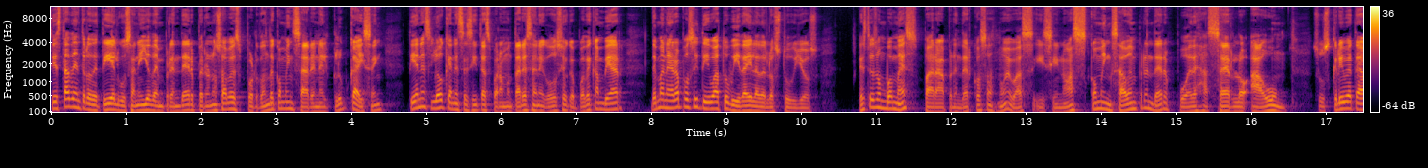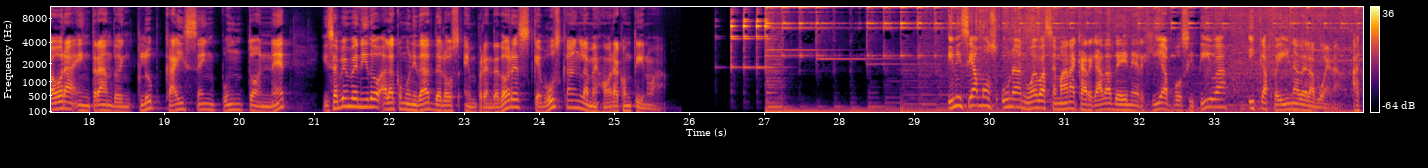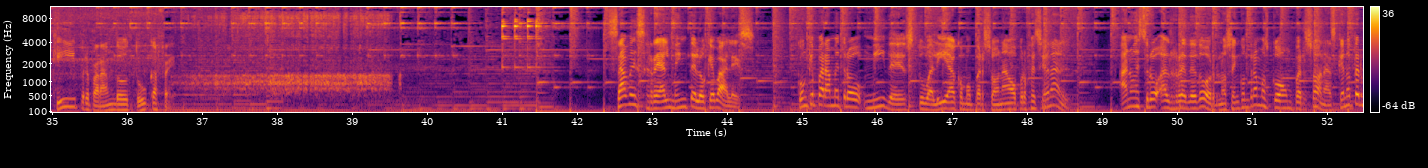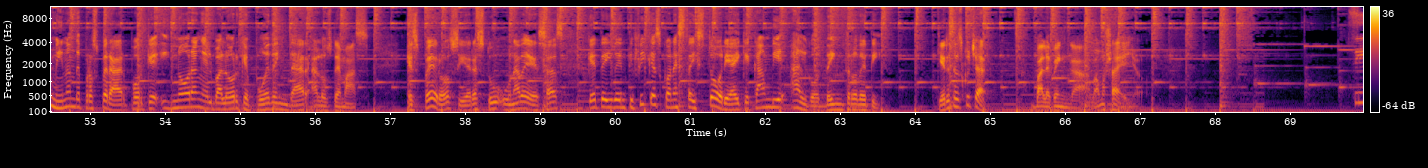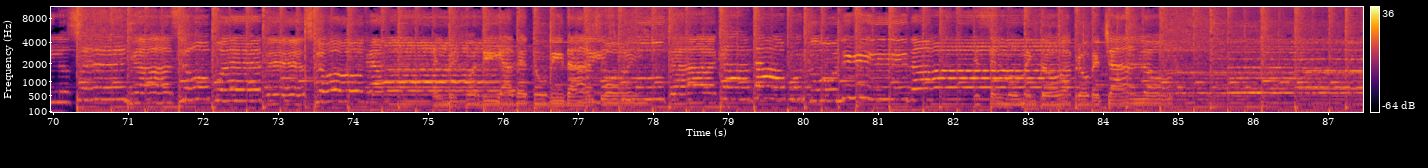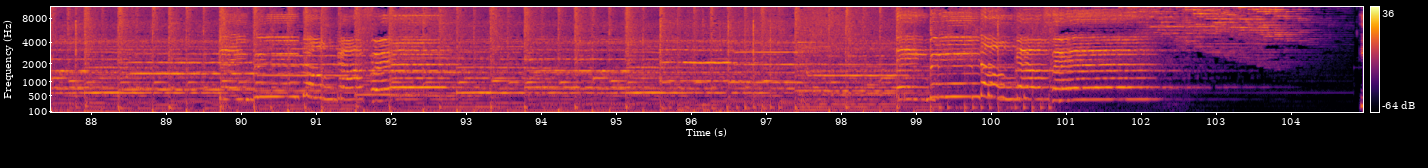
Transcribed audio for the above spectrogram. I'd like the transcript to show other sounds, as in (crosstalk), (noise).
Si está dentro de ti el gusanillo de emprender pero no sabes por dónde comenzar en el Club Kaizen, tienes lo que necesitas para montar ese negocio que puede cambiar de manera positiva tu vida y la de los tuyos. Este es un buen mes para aprender cosas nuevas y si no has comenzado a emprender, puedes hacerlo aún. Suscríbete ahora entrando en clubkaizen.net y sé bienvenido a la comunidad de los emprendedores que buscan la mejora continua. Iniciamos una nueva semana cargada de energía positiva y cafeína de la buena, aquí preparando tu café. ¿Sabes realmente lo que vales? ¿Con qué parámetro mides tu valía como persona o profesional? A nuestro alrededor nos encontramos con personas que no terminan de prosperar porque ignoran el valor que pueden dar a los demás. Espero, si eres tú una de esas, que te identifiques con esta historia y que cambie algo dentro de ti. ¿Quieres escuchar? Vale, venga, vamos a ello. Si lo sueñas,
